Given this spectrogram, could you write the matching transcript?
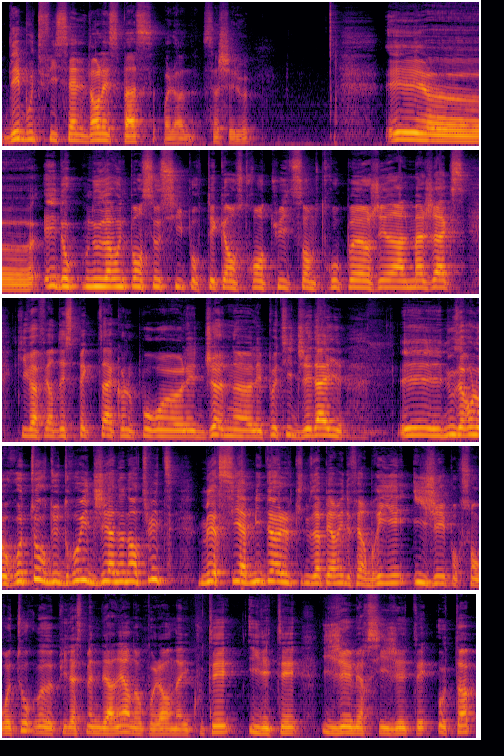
des bouts de ficelle dans l'espace. Voilà, sachez-le. Et, et, donc nous avons une pensée aussi pour TK1138, Sam Trooper, Général Majax qui va faire des spectacles pour les jeunes, les petits Jedi. Et nous avons le retour du druide GA98. Merci à Middle qui nous a permis de faire briller IG pour son retour depuis la semaine dernière. Donc voilà, on a écouté, il était IG, merci IG, était au top.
